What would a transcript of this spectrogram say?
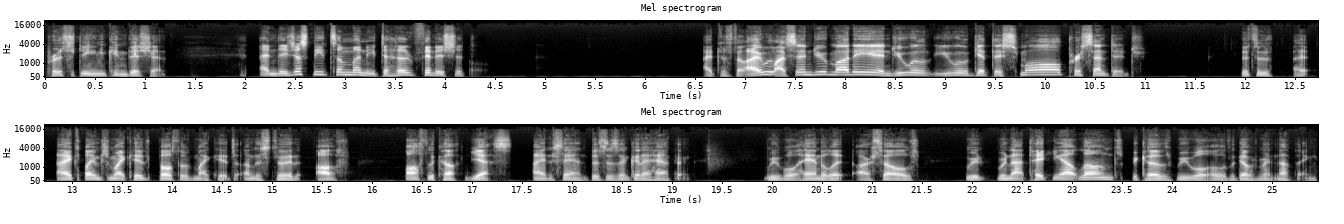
pristine condition. And they just need some money to help finish it. I just don't. I will my- send you money, and you will you will get a small percentage. this is I, I explained to my kids both of my kids understood off off the cuff yes i understand this isn't going to happen we will handle it ourselves we're, we're not taking out loans because we will owe the government nothing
